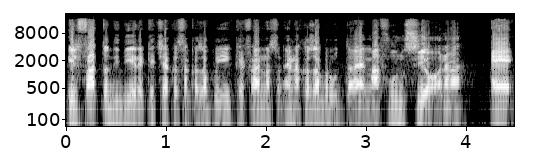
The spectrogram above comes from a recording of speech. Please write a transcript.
il fatto di dire che c'è questa cosa qui, che una, è una cosa brutta, eh, ma funziona, è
